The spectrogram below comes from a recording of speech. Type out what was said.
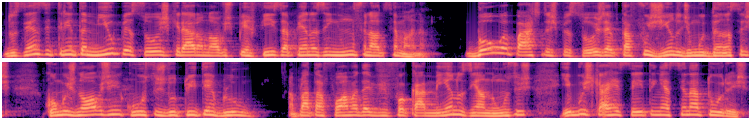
230 mil pessoas criaram novos perfis apenas em um final de semana. Boa parte das pessoas deve estar fugindo de mudanças como os novos recursos do Twitter Blue. A plataforma deve focar menos em anúncios e buscar receita em assinaturas,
